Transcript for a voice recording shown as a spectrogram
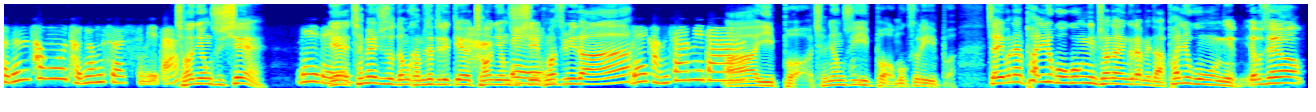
저는 성우 전영수였습니다. 전영수 씨. 네네. 예, 참여해 주셔서 너무 감사드릴게요. 전영수 씨 네. 고맙습니다. 네, 감사합니다. 아, 이뻐. 전영수 이뻐. 목소리 이뻐. 자, 이번엔 8650님 전화 연결합니다. 8650님. 여보세요?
